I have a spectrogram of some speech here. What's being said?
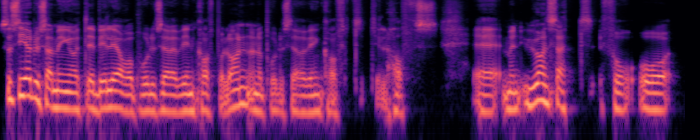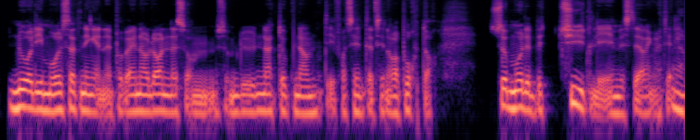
Så sier du Semming, at det er billigere å produsere vindkraft på land enn å produsere vindkraft til havs. Eh, men uansett, for å nå de målsetningene på vegne av landet som, som du nettopp nevnte fra Sintef sine rapporter, så må det betydelige investeringer til. Ja.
